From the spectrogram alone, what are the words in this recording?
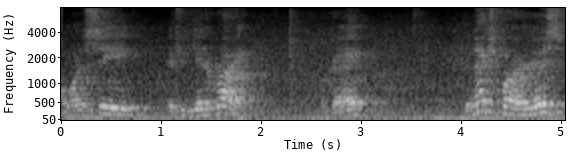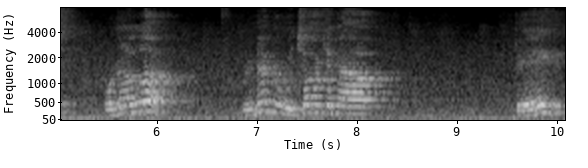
I want to see if you get it right. Okay? The next part this, we're going to look. Remember we talked about big,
